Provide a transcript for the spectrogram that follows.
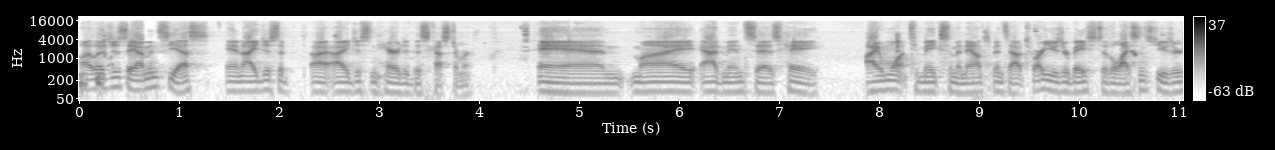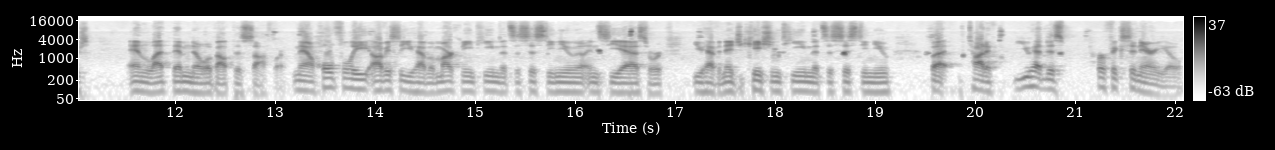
uh, let's just say I'm in CS, and I just I, I just inherited this customer, and my admin says, "Hey, I want to make some announcements out to our user base, to the licensed users." and let them know about this software. Now, hopefully, obviously, you have a marketing team that's assisting you in CS, or you have an education team that's assisting you. But Todd, if you had this perfect scenario,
